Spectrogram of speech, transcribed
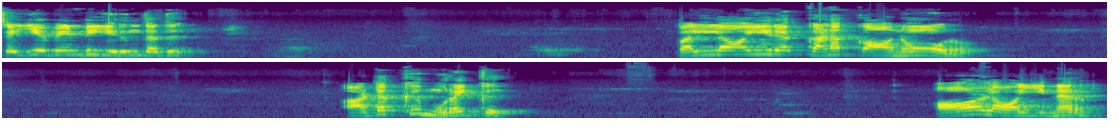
செய்ய வேண்டியிருந்தது. பல்லாயிரக்கணக்கானோர் அடக்கு முறைக்கு ஆளாயினர்.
